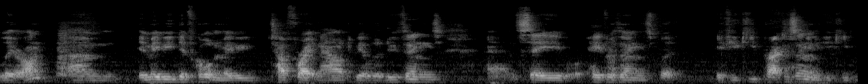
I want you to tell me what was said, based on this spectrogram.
later on. Um, it may be difficult and maybe tough right now to be able to do things and save or pay for things, but if you keep practicing and if you keep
